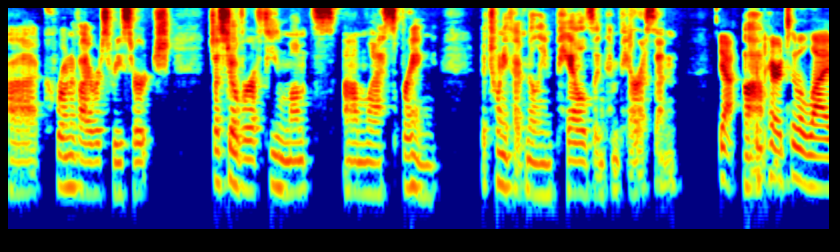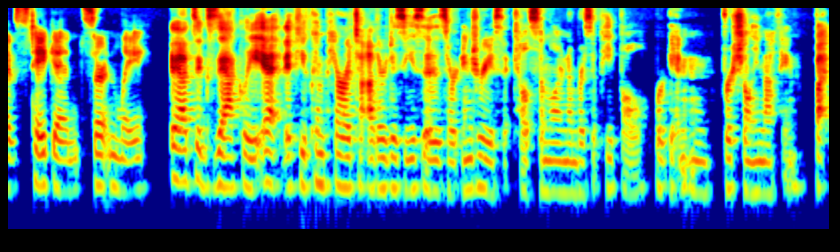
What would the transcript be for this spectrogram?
uh, coronavirus research just over a few months um, last spring, the 25 million pales in comparison. Yeah, um, compared um, to the lives taken, certainly. That's exactly it. If you compare it to other diseases or injuries that kill similar numbers of people, we're getting virtually nothing. But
